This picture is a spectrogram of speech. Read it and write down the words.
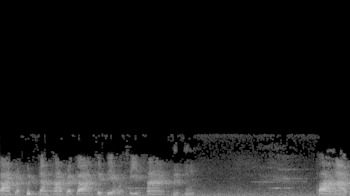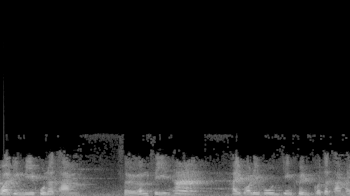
การประพฤติดังห้าประการที่เรียกว่าศีลห้าถ้าหากว่ายิ่งมีคุณธรรม เสริมศีลห้าให้บริบูรณ์ยิ่งขึ้นก็จะทำให้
